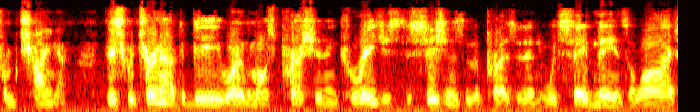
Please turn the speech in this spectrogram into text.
from China. This would turn out to be one of the most prescient and courageous decisions of the president. It would save millions of lives.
